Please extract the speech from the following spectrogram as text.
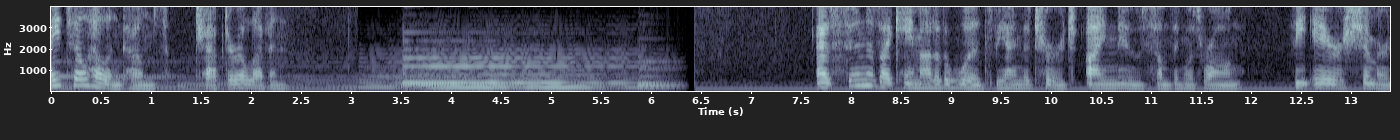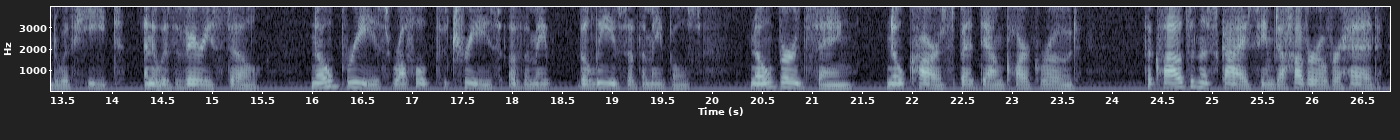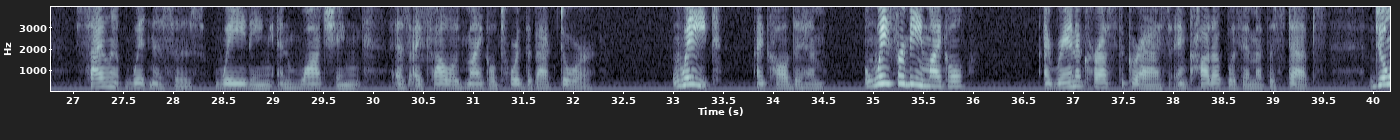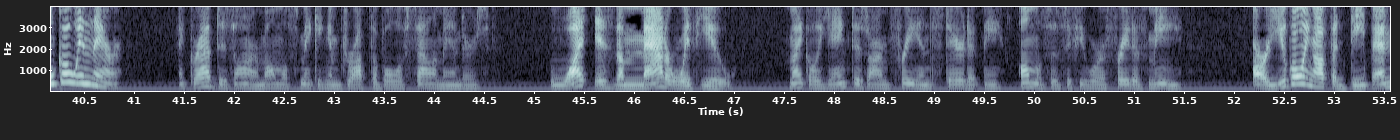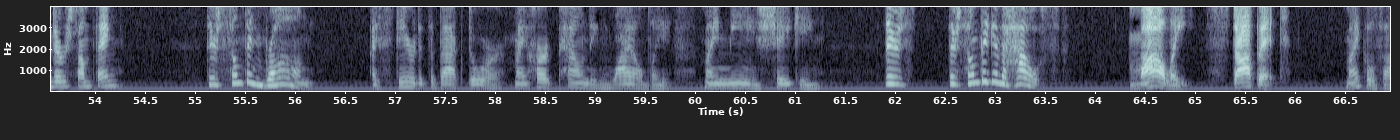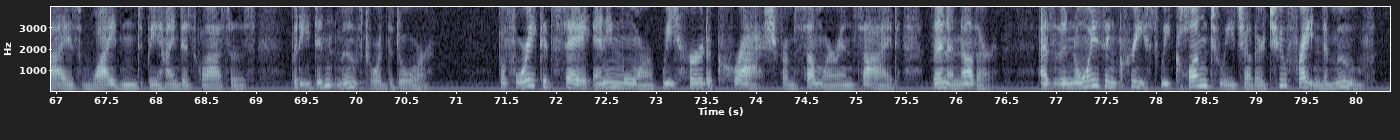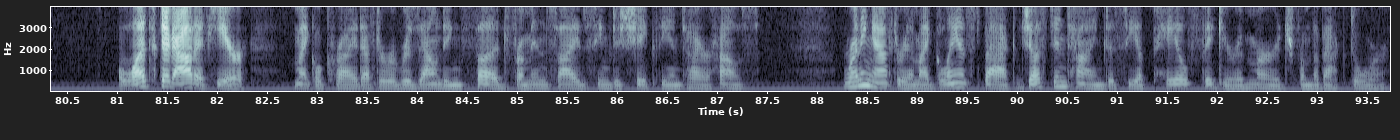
Wait Till Helen Comes, Chapter 11. As soon as I came out of the woods behind the church, I knew something was wrong. The air shimmered with heat, and it was very still. No breeze ruffled the trees of the, ma- the leaves of the maples. No birds sang. No car sped down Clark Road. The clouds in the sky seemed to hover overhead, silent witnesses, waiting and watching as I followed Michael toward the back door. Wait! I called to him. Wait for me, Michael! I ran across the grass and caught up with him at the steps. Don't go in there! I grabbed his arm, almost making him drop the bowl of salamanders. What is the matter with you? Michael yanked his arm free and stared at me, almost as if he were afraid of me. Are you going off the deep end or something? There's something wrong. I stared at the back door, my heart pounding wildly, my knees shaking. There's there's something in the house. Molly, stop it. Michael's eyes widened behind his glasses, but he didn't move toward the door. Before he could say any more, we heard a crash from somewhere inside, then another. As the noise increased, we clung to each other, too frightened to move. Let's get out of here, Michael cried after a resounding thud from inside seemed to shake the entire house. Running after him, I glanced back just in time to see a pale figure emerge from the back door.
